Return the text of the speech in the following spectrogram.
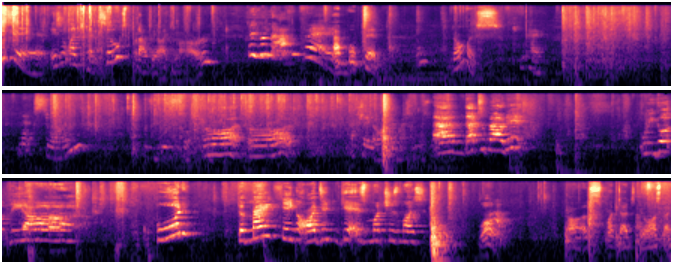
is it? Is it like pencils? But I'll be like, no. They got an apple pen. Apple Pen. Nice. Okay. Next one is this one. Alright, alright. Actually, no, I did my this one. And that's about it. We got the uh, board. The main thing I didn't get as much as my. Whoa. Oh, that's my dad's new ice bag.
